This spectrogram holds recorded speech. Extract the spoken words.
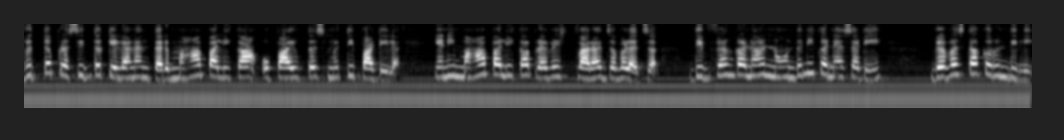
वृत्त प्रसिद्ध केल्यानंतर महापालिका उपायुक्त स्मृती पाटील यांनी महापालिका प्रवेशद्वाराजवळच दिव्यांगांना नोंदणी करण्यासाठी व्यवस्था करून दिली.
